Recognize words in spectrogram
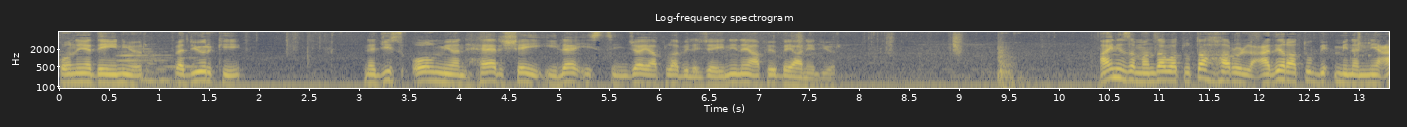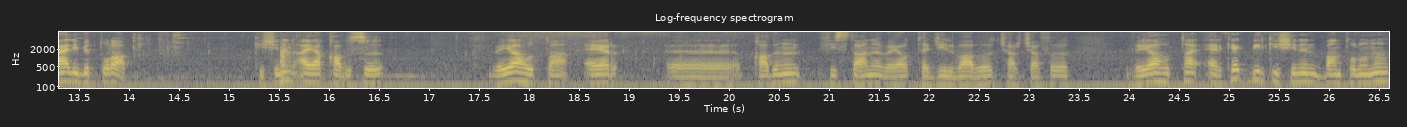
konuya değiniyor ve diyor ki necis olmayan her şey ile istinca yapılabileceğini ne yapıyor beyan ediyor. Aynı zamanda ve tutahharul aziratu minen ni'ali bit turab. Kişinin ayakkabısı veyahut da eğer e, kadının fistanı veyahut da cilbabı, çarşafı veyahut da erkek bir kişinin pantolonu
